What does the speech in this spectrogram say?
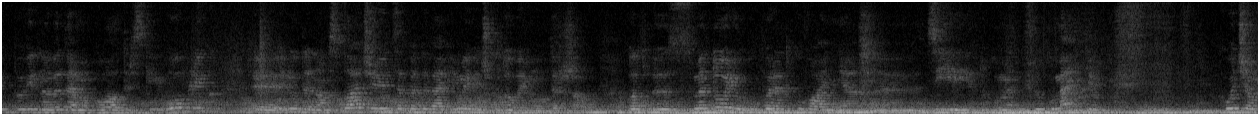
відповідно ведемо бухгалтерський облік, люди нам сплачують це ПДВ і ми відшкодовуємо державу. От е, з метою упорядкування е, цієї документів хочемо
